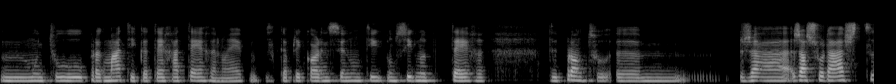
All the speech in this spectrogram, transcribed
muito pragmática, terra a terra, não é? Capricórnio sendo um, um signo de terra, de pronto, um, já, já choraste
